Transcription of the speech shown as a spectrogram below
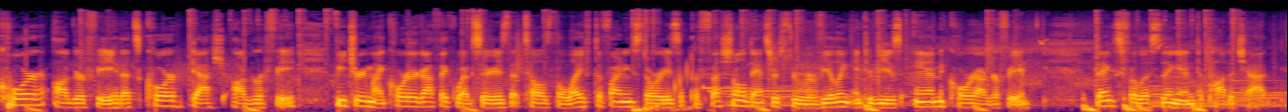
choreography. That's core ography, featuring my choreographic web series that tells the life defining stories of professional dancers through revealing interviews and choreography. Thanks for listening in to Pas de Chat.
